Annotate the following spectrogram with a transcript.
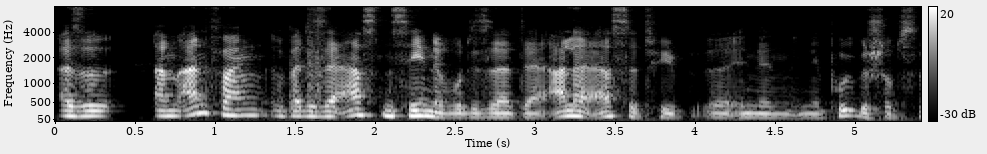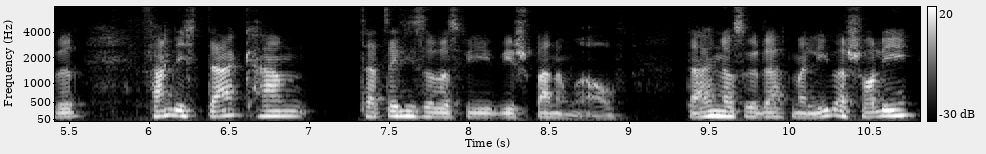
also am Anfang, bei dieser ersten Szene, wo dieser, der allererste Typ äh, in, den, in den Pool geschubst wird, fand ich, da kam tatsächlich sowas wie, wie Spannung auf. Da habe ich noch so gedacht, mein lieber Scholli,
